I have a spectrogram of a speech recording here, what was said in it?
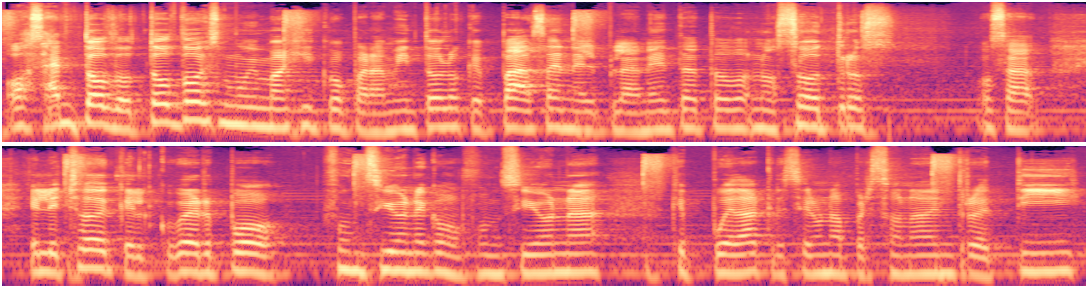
O sea, en todo. Todo es muy mágico para mí. Todo lo que pasa en el planeta, todo. Nosotros. O sea, el hecho de que el cuerpo funcione como funciona, que pueda crecer una persona dentro de ti,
